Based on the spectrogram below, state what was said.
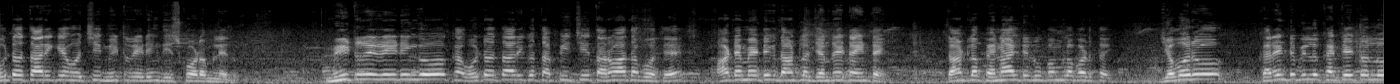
ఒకటో తారీఖే వచ్చి మీటర్ రీడింగ్ తీసుకోవడం లేదు. మీటర్ రీడింగు ఒకటో తారీఖు తప్పించి తర్వాత పోతే ఆటోమేటిక్ దాంట్లో జనరేట్ అయింటాయి దాంట్లో పెనాల్టీ రూపంలో పడతాయి. ఎవరు కరెంటు బిల్లు కట్టేటోళ్ళు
